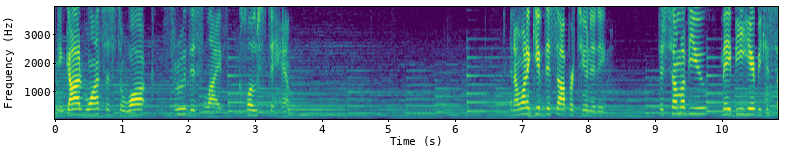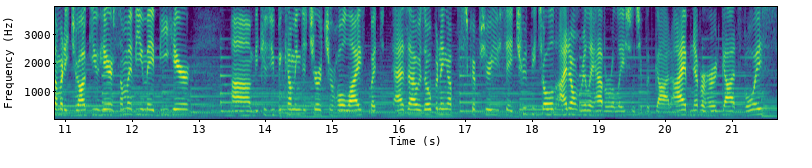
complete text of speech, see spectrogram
And God wants us to walk through this life close to Him. And I want to give this opportunity. There's some of you may be here because somebody drug you here. Some of you may be here um, because you've been coming to church your whole life. But as I was opening up the scripture, you say, Truth be told, I don't really have a relationship with God. I've never heard God's voice.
